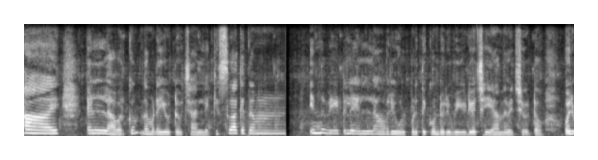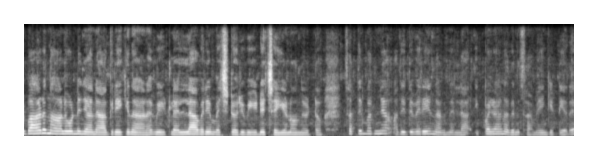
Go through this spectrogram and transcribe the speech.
ഹായ്. എല്ലാവർക്കും നമ്മുടെ യൂട്യൂബ് ചാനലിലേക്ക് സ്വാഗതം. ഇന്ന് വീട്ടിലെ എല്ലാവരെയും ഉൾപ്പെടുത്തിക്കൊണ്ടൊരു വീഡിയോ ചെയ്യാമെന്ന് വെച്ചു കേട്ടോ. ഒരുപാട് നാളുകൊണ്ട് ഞാൻ ആഗ്രഹിക്കുന്നതാണ് വീട്ടിലെല്ലാവരെയും വെച്ചിട്ട് ഒരു വീഡിയോ ചെയ്യണമെന്ന് കേട്ടോ. സത്യം പറഞ്ഞാൽ അത് ഇതുവരെയും നടന്നില്ല. ഇപ്പോഴാണ് അതിന് സമയം കിട്ടിയത്.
